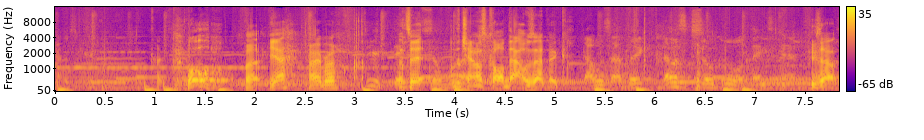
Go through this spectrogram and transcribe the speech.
kind of scared. Oh, but yeah. All right, bro. Dude, That's it. so The channel's called That Was Epic. That was epic. That was so cool. Thanks, man. Peace That out.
